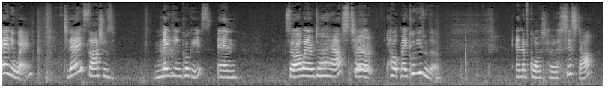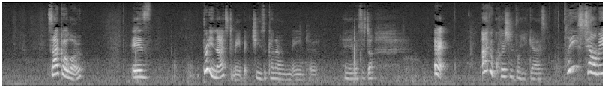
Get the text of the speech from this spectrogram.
Anyway, today Sasha was making cookies, and so I went over to her house to help make cookies with her. And of course, her sister, Psycholo, is pretty nice to me, but she's a kind of mean to her younger sister. Okay, I have a question for you guys. Please tell me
